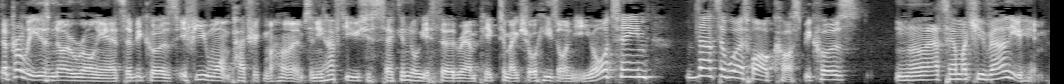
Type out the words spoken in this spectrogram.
There probably is no wrong answer because if you want Patrick Mahomes and you have to use your second or your third round pick to make sure he's on your team, that's a worthwhile cost because that's how much you value him.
